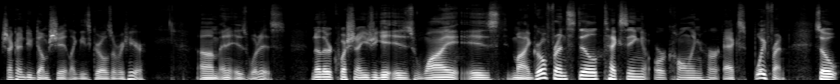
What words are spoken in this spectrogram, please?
She's not going to do dumb shit like these girls over here. Um, and it is what it is. Another question I usually get is why is my girlfriend still texting or calling her ex boyfriend? So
